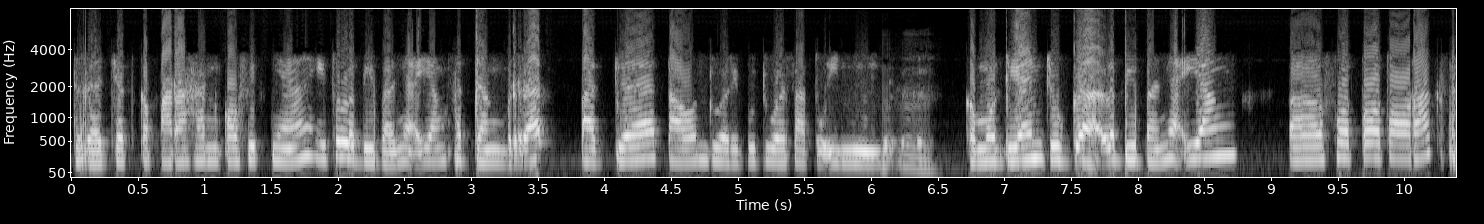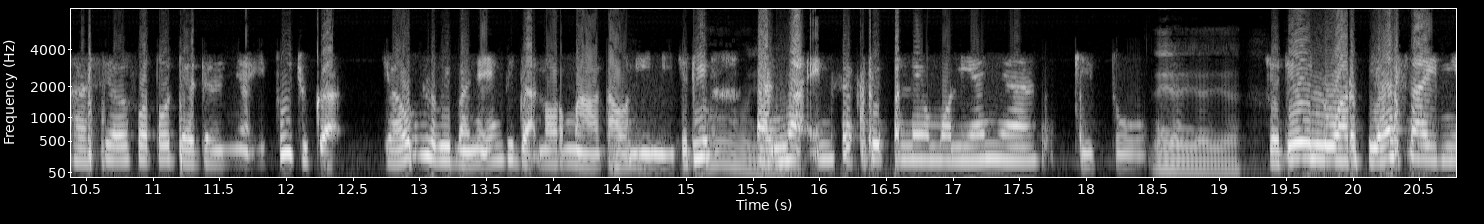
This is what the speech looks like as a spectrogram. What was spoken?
derajat keparahan COVID-nya itu lebih banyak yang sedang berat pada tahun 2021 ini. Mm-mm. Kemudian juga lebih banyak yang eh, foto toraks, hasil foto dadanya itu juga jauh lebih banyak yang tidak normal tahun ini. Jadi Oh, iya. banyak infeksi pneumonianya gitu. Iya iya iya. Jadi luar biasa ini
